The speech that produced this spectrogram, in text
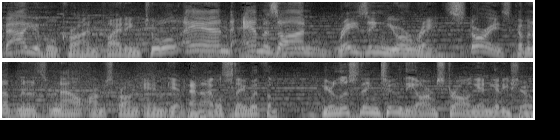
valuable crime fighting tool, and Amazon raising your rates. Stories coming up minutes from now. Armstrong and Getty. And I will stay with them. You're listening to the Armstrong and Getty Show.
